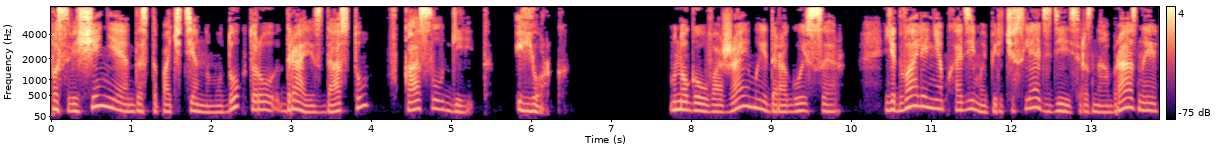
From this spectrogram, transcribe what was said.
Посвящение достопочтенному доктору Драйсдасту в Каслгейт, Йорк. Многоуважаемый и дорогой сэр, Едва ли необходимо перечислять здесь разнообразные,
